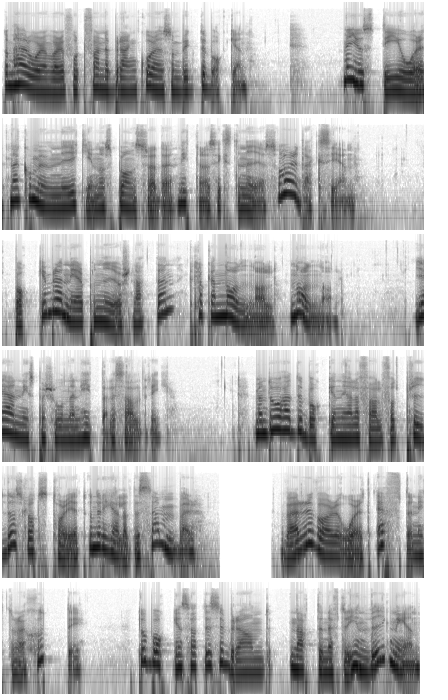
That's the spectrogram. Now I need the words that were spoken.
De här åren var det fortfarande brandkåren som byggde bocken. Men just det året när kommunen gick in och sponsrade 1969 så var det dags igen. Bocken brann ner på nyårsnatten klockan 00.00. Gärningspersonen hittades aldrig. Men då hade bocken i alla fall fått pryda Slottstorget under hela december. Värre var det året efter, 1970, då bocken sattes i brand natten efter invigningen.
